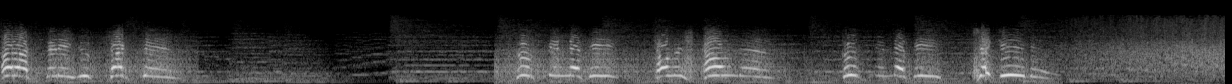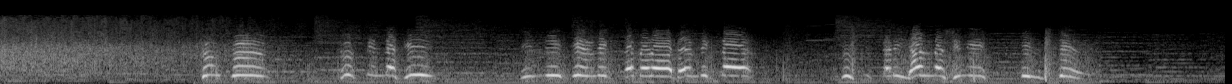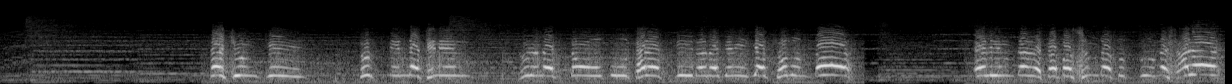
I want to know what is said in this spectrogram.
karakteri yüksektir. Türk milleti çalışkandır. Türk milleti zekidir. Çünkü Türk milleti milli birlik ve beraberlikle güçlükleri yenmesini bilmiştir. Ve çünkü Türk milletinin hürmette olduğu terakki ve medeniyet yolunda elinde ve tepasında tuttuğu meşale.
